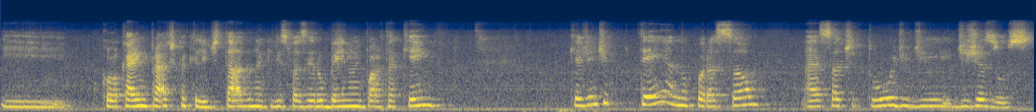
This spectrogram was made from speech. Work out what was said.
e colocar em prática aquele ditado né, que diz fazer o bem não importa quem, que a gente tenha no coração essa atitude de, de Jesus.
